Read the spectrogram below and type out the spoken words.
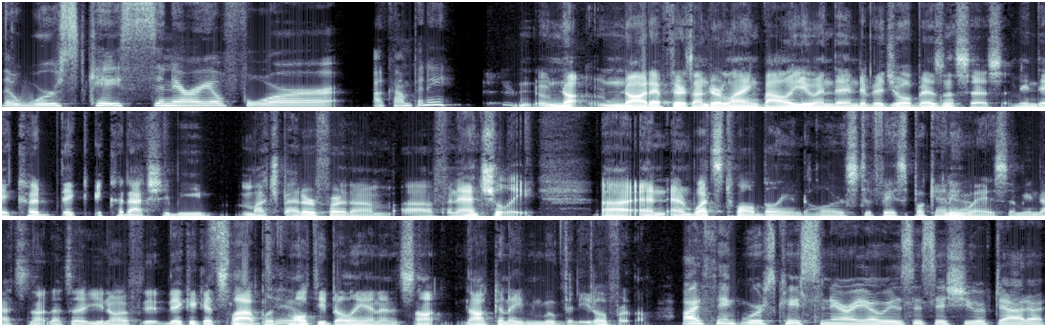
the worst case scenario for a company? not not if there's underlying value in the individual businesses. I mean, they could they, it could actually be much better for them uh, financially. Uh, and and what's twelve billion dollars to Facebook anyways? Yeah. I mean, that's not that's a you know if they, they could get slapped with multi billion and it's not not going to even move the needle for them. I think worst case scenario is this issue of data.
